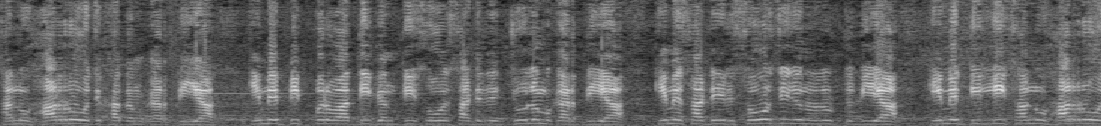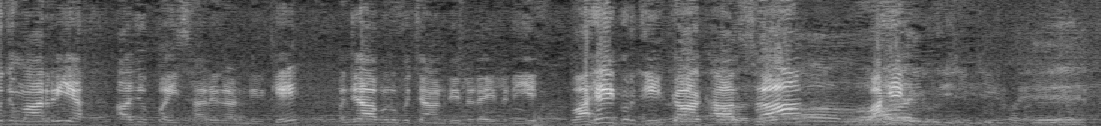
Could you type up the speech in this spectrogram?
ਸਾਨੂੰ ਹਰ ਰੋਜ਼ ਖਤਮ ਕਰਦੀ ਆ, ਕਿਵੇਂ ਵਿਪਰਵਾਦੀ, ਗੰਦੀ ਸੋਚ ਸਾਡੇ ਤੇ ਜ਼ੁਲਮ ਕਰਦੀ ਆ, ਕਿਵੇਂ ਸਾਡੀ ਰਿਸੋਰਸਿਸ ਨੂੰ ਲੁੱਟਦੀ ਆ, ਕਿਵੇਂ ਦਿੱਲੀ ਸਾਨੂੰ ਹਰ ਰੋਜ਼ ਮਾਰ ਰਹੀ ਆ। ਆਜੋ ਭਾਈ ਸਾਰੇ ਰਲ ਮਿਲ ਕੇ ਪੰਜਾਬ ਨੂੰ ਬਚਾਉਣ ਦੀ ਲੜਾਈ ਲੜੀਏ। ਵਾਹਿਗੁਰੂ ਜੀ ਕਾ ਖਾਲਸਾ। ਵਾਹਿਗੁਰੂ ਜੀ ਕੀ ਫਤਿਹ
